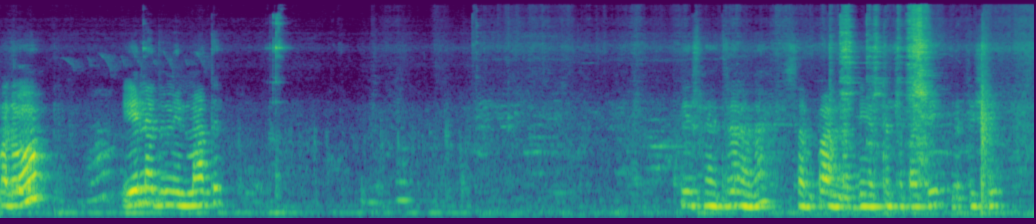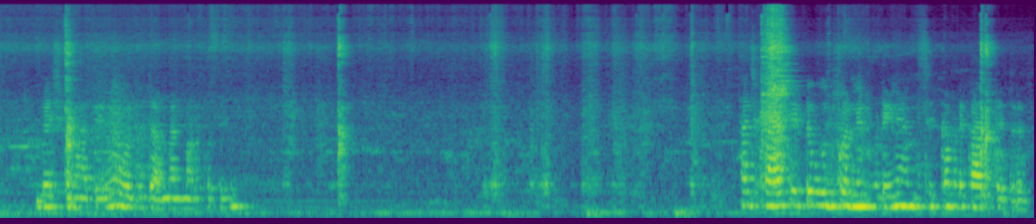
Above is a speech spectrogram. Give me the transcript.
ಮನು ಏನದು ನಿನ್ನ ಮಾತು? ಈ ಸ್ನೇಹಿತರೆ, ನಾನು ಸ್ವಲ್ಪ ಡಬ್ಬಿ ಅಷ್ಟು ಚಪಾತಿ ಲಟ್ಟಿಸಿ ಬೇಯಿಸ್ಕೊಂಡು ಮಾಡ್ತೀನಿ ಓದಿದ್ದು ಆಮೇಲೆ ಮಾಡ್ಕೊತೀನಿ. ಹಂಚು ಕಾಯ್ತಿಟ್ಟು ಊದ್ಕೊಂಡು ನಿಂತ್ಬಿಟ್ಟೀನಿ ಹಂಗೆ ಸಿಕ್ಕಾಪಟ್ಟೆ ಕಾಯ್ತೈತ್ರಿ ಅದು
